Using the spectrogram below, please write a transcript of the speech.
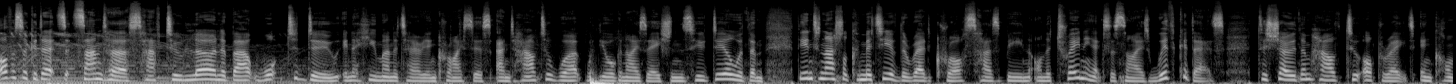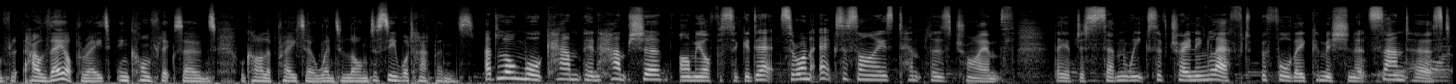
Officer cadets at Sandhurst have to learn about what to do in a humanitarian crisis and how to work with the organisations who deal with them. The International Committee of the Red Cross has been on a training exercise with cadets to show them how to operate in conflict, how they operate in conflict zones. Well, Carla Prato went along to see what happens. At Longmoor Camp in Hampshire, Army officer cadets are on exercise Templars Triumph. They have just seven weeks of training left before they commission at Sandhurst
